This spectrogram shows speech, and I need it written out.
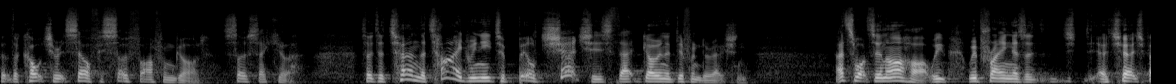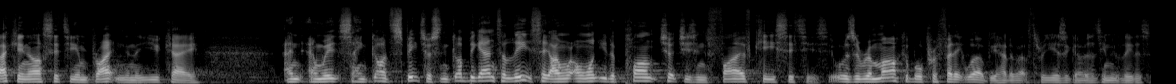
that the culture itself is so far from God, so secular. So, to turn the tide, we need to build churches that go in a different direction. That's what's in our heart. We, we're praying as a, a church back in our city in Brighton in the UK. And, and we're saying, God, speak to us. And God began to lead, say, I want, you to plant churches in five key cities. It was a remarkable prophetic word we had about three years ago as a team of leaders.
